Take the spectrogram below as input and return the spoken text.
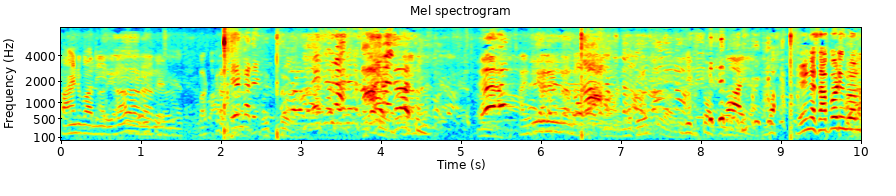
పాయింట్ బాల్ ఏంగా సపోర్టింగ్ రోల్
